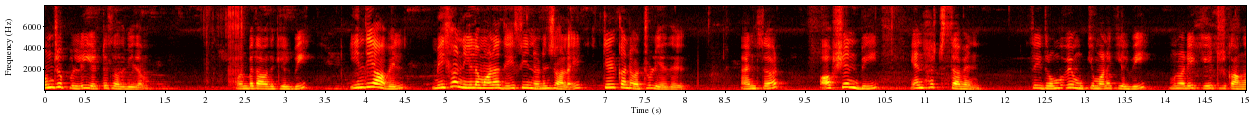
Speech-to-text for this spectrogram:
ஒன்று புள்ளி எட்டு சதவீதம். ஒன்பதாவது கேள்வி. இந்தியாவில் மிக நீளமான தேசிய நெடுஞ்சாலை கீழ்க்கண்டவற்றுள் எது? Answer option B NH seven so இது ரொம்பவே முக்கியமான கேள்வி. முன்னாடியே கேட்டிருக்காங்க.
